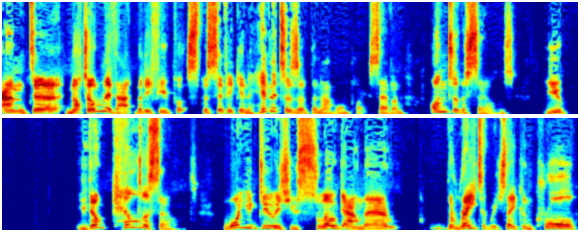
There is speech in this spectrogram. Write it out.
and uh, not only that, but if you put specific inhibitors of the NAV 1.7 onto the cells, you you don't kill the cells. What you do is you slow down their the rate at which they can crawl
